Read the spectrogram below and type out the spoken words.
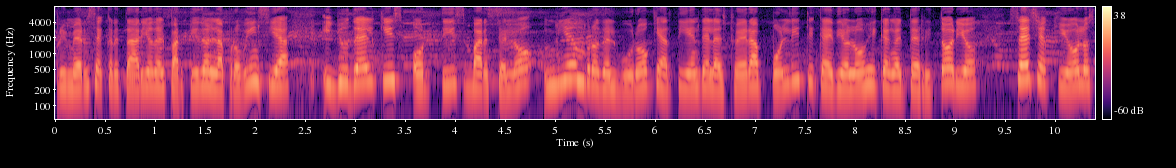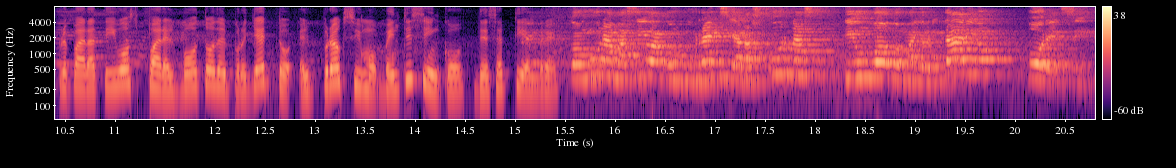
primer secretario del partido en la provincia, y Yudelquis Ortiz Barceló, miembro del buró que atiende la esfera política e ideológica en el territorio, se chequeó los preparativos para el voto del proyecto el próximo 25 de septiembre. Con una masiva concurrencia a las y un voto mayoritario por el sí.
